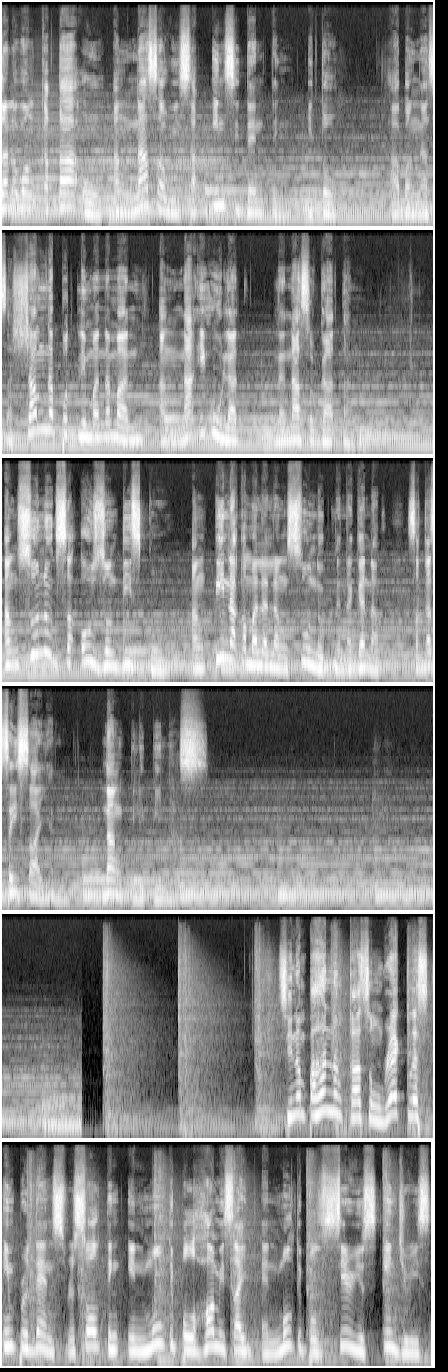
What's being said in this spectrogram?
dalawang katao ang nasawi sa insidenteng ito, habang nasa siyam na lima naman ang naiulat na nasugatan. Ang sunog sa ozone disco ang pinakamalalang sunog na naganap sa kasaysayan ng Pilipinas. Sinampahan ng kasong reckless imprudence resulting in multiple homicide and multiple serious injuries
